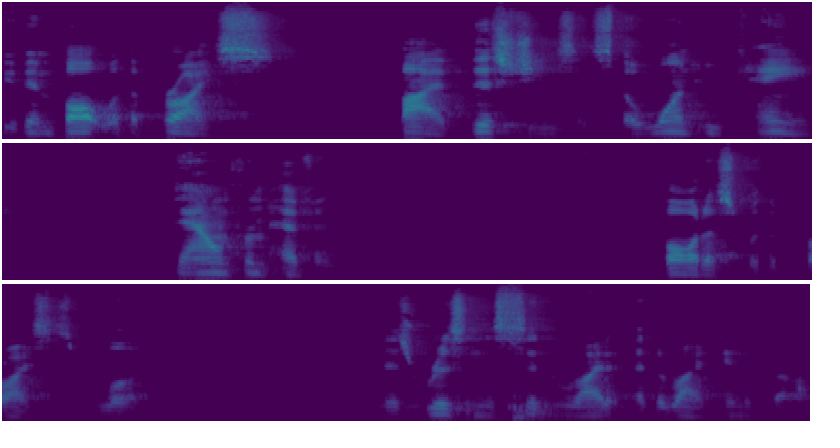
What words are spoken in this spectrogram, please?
you've been bought with a price by this Jesus, the one who came down from heaven, bought us with the price of blood, and is risen and sitting right at the right hand of God.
